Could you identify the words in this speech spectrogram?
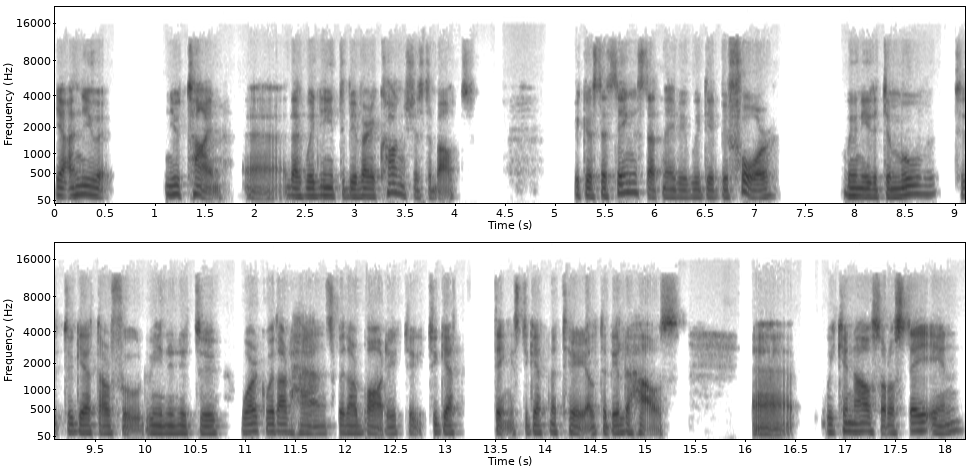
yeah a new new time uh, that we need to be very conscious about. Because the things that maybe we did before we needed to move to, to get our food. We needed to work with our hands with our body to, to get things to get material to build a house. Uh, we can now sort of stay in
